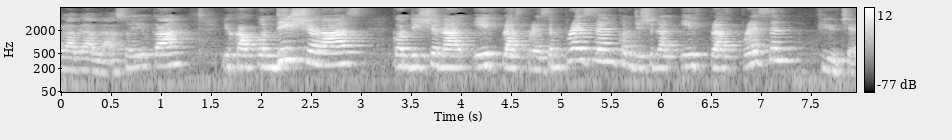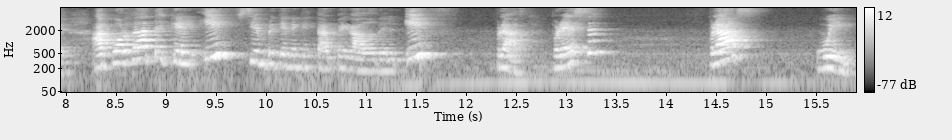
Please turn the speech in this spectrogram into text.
blah blah blah. So you can you have conditionals, conditional if plus present present, conditional if plus present future. Acordate que el if siempre tiene que estar pegado del if plus present plus will.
